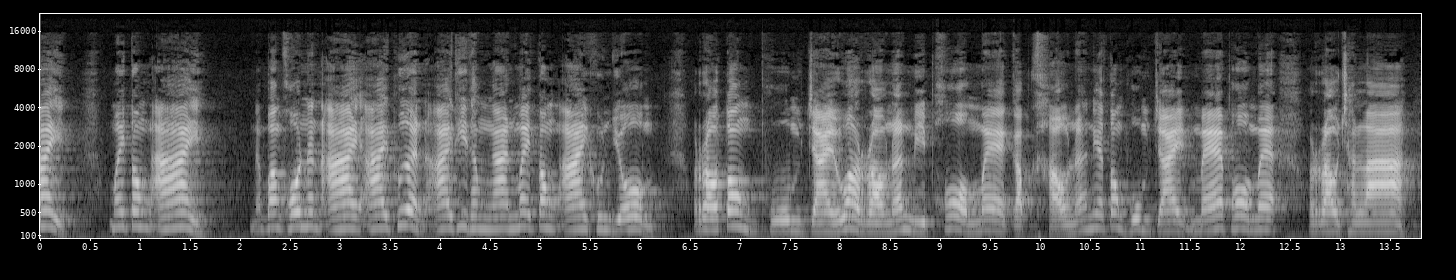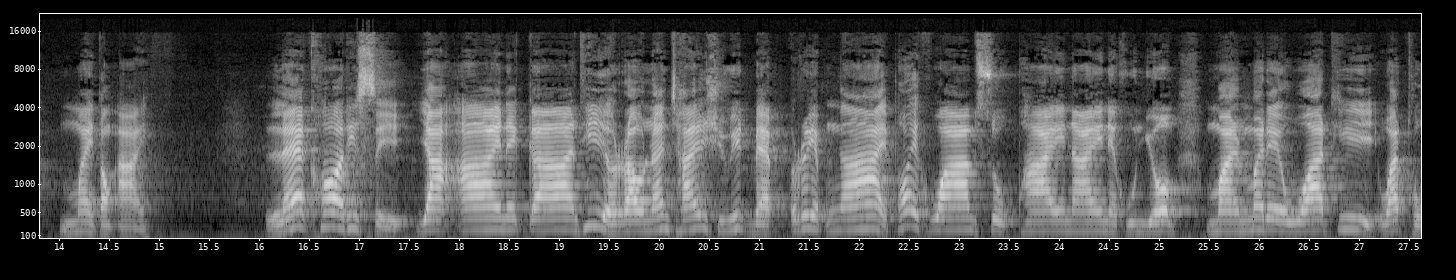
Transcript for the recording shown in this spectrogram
ายไม่ต้องอายนะบางคนนั้นอายอายเพื่อนอายที่ทำงานไม่ต้องอายคุณโยม เราต้องภูมิใจว่าเรานั้นมีพ่อแม่กับเขานะเนี่ยต้องภูมิใจแม้พ่อแม่เราชราไม่ต้องอาย และข้อที่สี่อย่าอายในการที่เรานั้นใช้ชีวิตแบบเรียบง่าย เพราะไอ้ความสุขภายในเนี่ยคุณโยม มันไม่ได้วัดที่วัตถุ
